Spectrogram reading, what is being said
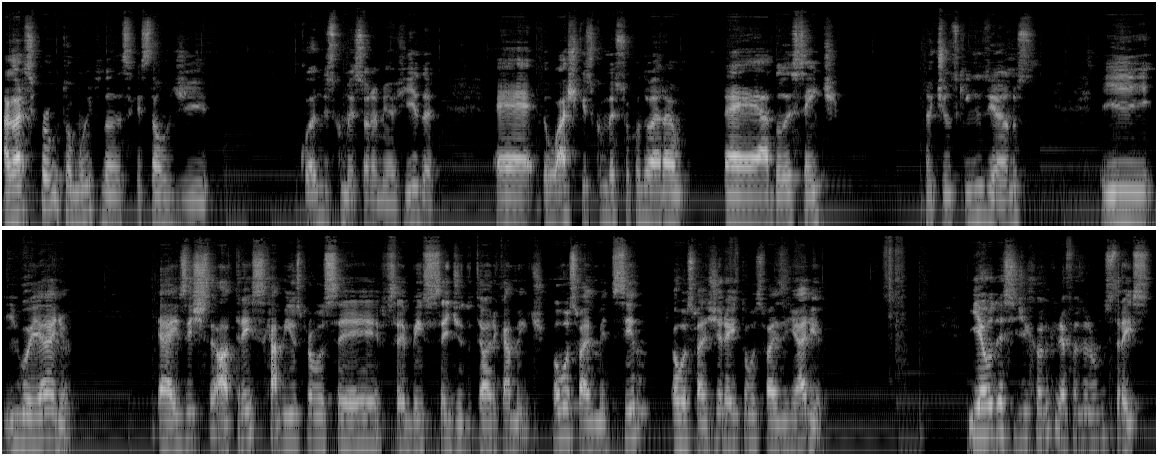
Agora, se perguntou muito nessa questão de quando isso começou na minha vida. É, eu acho que isso começou quando eu era é, adolescente eu tinha uns 15 anos. E em Goiânia, é, existe, sei lá, três caminhos para você ser bem sucedido teoricamente. Ou você faz medicina, ou você faz direito, ou você faz engenharia. E eu decidi que eu não queria fazer um dos três.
